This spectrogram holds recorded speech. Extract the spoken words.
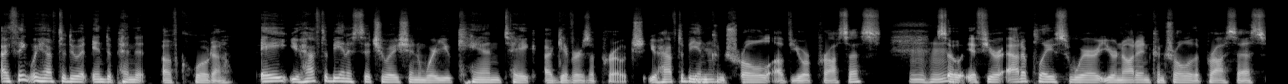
I think we have to do it independent of quota. A, you have to be in a situation where you can take a giver's approach. You have to be in Mhm. control of your process. Mhm. So if you're at a place where you're not in control of the process,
